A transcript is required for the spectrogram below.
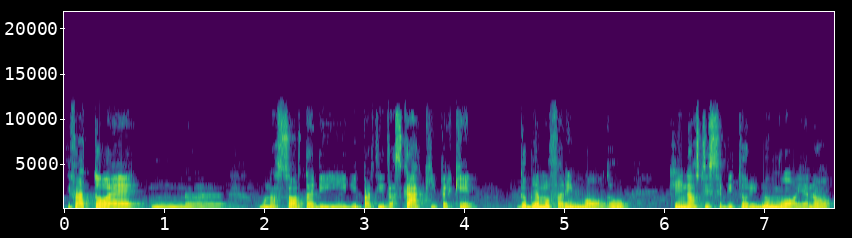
Di fatto è un, eh, una sorta di, di partita a scacchi perché dobbiamo fare in modo che i nostri servitori non muoiano,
